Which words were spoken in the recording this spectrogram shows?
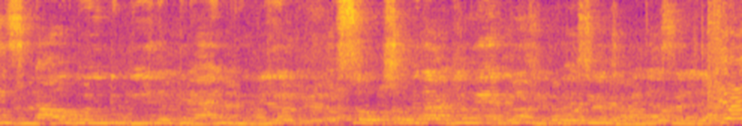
is now going to be the grand reveal so Shobhita ji मैं please request you join us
